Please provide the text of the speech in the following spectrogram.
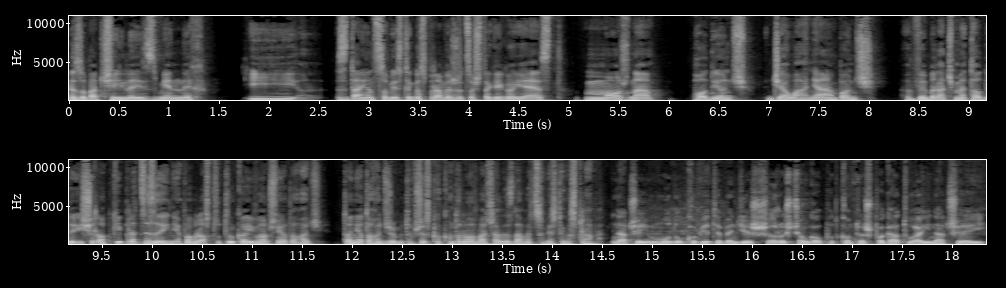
Zobaczcie, ile jest zmiennych i zdając sobie z tego sprawę, że coś takiego jest, można podjąć działania bądź wybrać metody i środki precyzyjnie, po prostu, tylko i wyłącznie o to chodzi. To nie o to chodzi, żeby to wszystko kontrolować, ale zdawać sobie z tego sprawę. Inaczej młodą kobietę będziesz rozciągał pod kątem szpagatu, a inaczej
